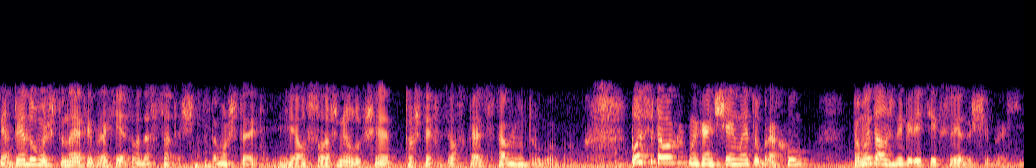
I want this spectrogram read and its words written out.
нет, я думаю, что на этой брахе этого достаточно, потому что я усложню, лучше то, что я хотел сказать, ставлю в другую браху. После того, как мы кончаем эту браху, то мы должны перейти к следующей брахе.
